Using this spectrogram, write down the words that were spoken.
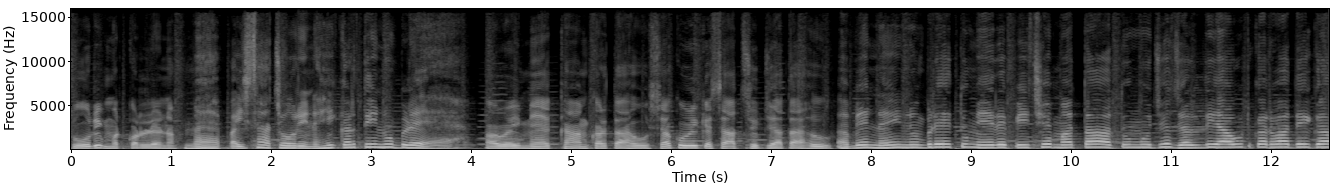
चोरी मत कर लेना। मैं पैसा चोरी नहीं करती नुबड़े। अबे मैं एक काम करता हूँ सकुड़ी के साथ छुप जाता हूँ। अबे नहीं नुबड़े तू मेरे पीछे मत आ तू मुझे जल्दी आउट करवा देगा।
